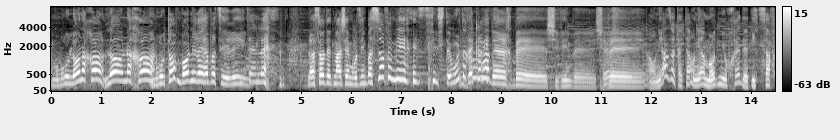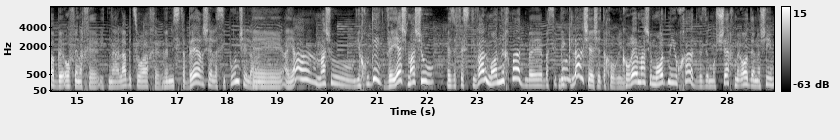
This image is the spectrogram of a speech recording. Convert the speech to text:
הם אמרו לא נכון, לא נכון. אמרו טוב בואו נראה, חבר'ה צעירים, ניתן להם לעשות את מה שהם רוצים, בסוף הם יסתמו את החורים. זה קרה בערך ב-76, והאונייה הזאת הייתה אונייה מאוד מיוחדת, היא צפה באופן אחר, התנהלה בצורה אחרת, ומסתבר שלסיפון שלה אה, היה משהו ייחודי, ויש משהו... איזה פסטיבל מאוד נחמד בסיפור, בגלל שיש את החורים. קורה משהו מאוד מיוחד, וזה מושך מאוד אנשים,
